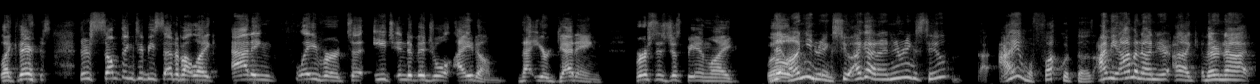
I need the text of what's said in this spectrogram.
Like there's there's something to be said about like adding flavor to each individual item that you're getting versus just being like well, the onion rings too. I got onion rings too. I will fuck with those. I mean, I'm an onion like they're not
